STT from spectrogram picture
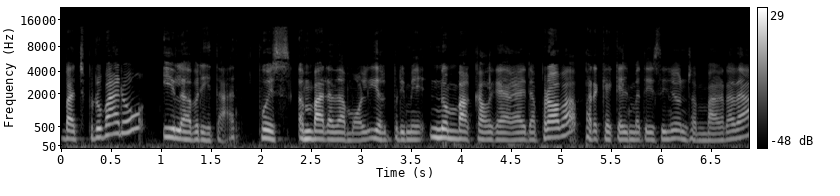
vaig provar-ho, i la veritat, pues, em va agradar molt. I el primer no em va calgar gaire prova, perquè aquell mateix dilluns em va agradar.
